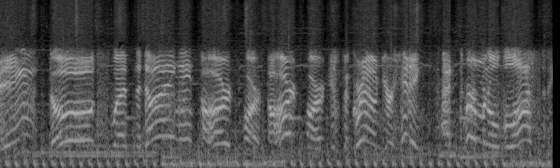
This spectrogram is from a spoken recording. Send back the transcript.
Me? Don't sweat. The dying ain't the hard part. The hard part is the ground you're hitting at terminal velocity.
